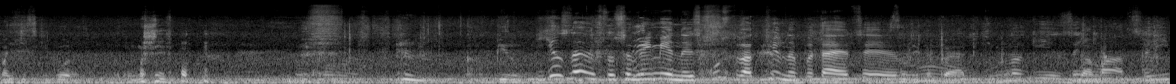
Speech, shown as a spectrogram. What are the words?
Бандитский город, в котором мы живем. Коррумпированный. Я знаю, что современное искусство активно пытается э, Смотри, м, какая аппетитная. многие заниматься ими.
